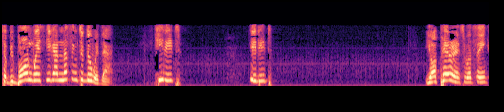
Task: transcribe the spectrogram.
to be born with. You got nothing to do with that. He did. He did. Your parents will think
